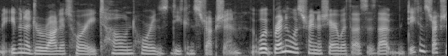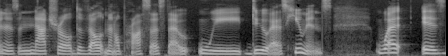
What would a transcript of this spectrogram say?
even a derogatory tone towards deconstruction. But what Brenna was trying to share with us is that deconstruction is a natural developmental process that we do as humans. What is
